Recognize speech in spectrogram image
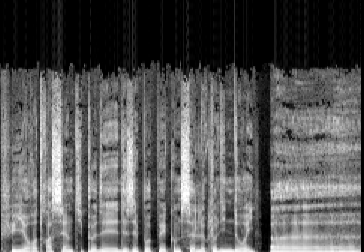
puis retracer un petit peu des, des épopées comme celle de Claudine Doury. Euh,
